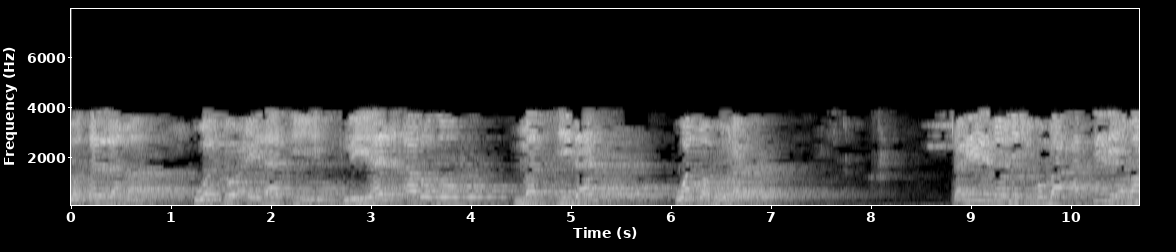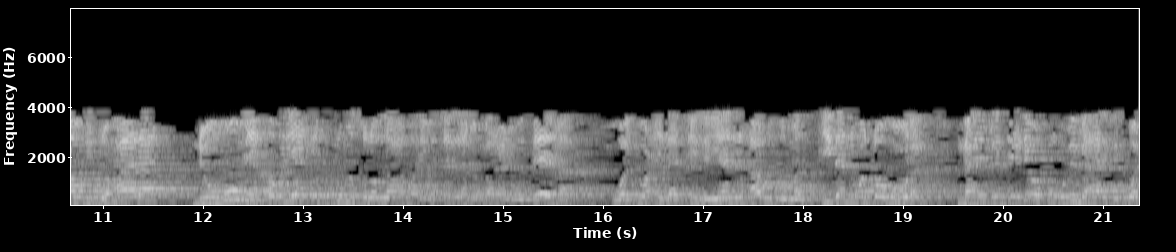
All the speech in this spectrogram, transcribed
وسلم وجعلت لي الأرض مسجدا وطهورا. دليل ما نشكم باثري ما هو طهاره لعموم قوله رسول صلى الله عليه وسلم قال له سيما وجعلت لي الأرض مسجدا وطهورا نايتجليو كنقوم بالارض تكون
